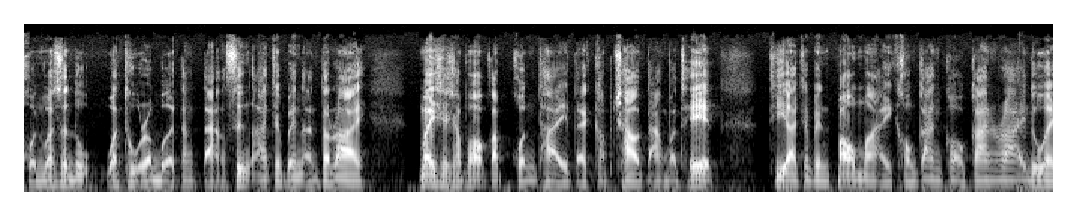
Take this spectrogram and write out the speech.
ขนวัสดุวัตถุระเบิดต่างๆ ซึ่งอาจจะเป็นอันตรายไม่ใช่เฉพาะกับคนไทยแต่กับชาวต่างประเทศ ที่อาจจะเป็นเป้าหมายของการก่อการร้ายด้วย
